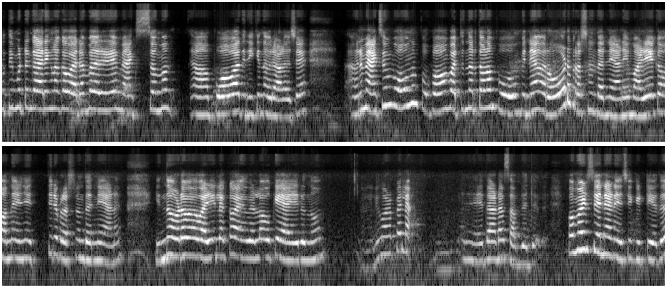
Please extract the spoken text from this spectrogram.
ബുദ്ധിമുട്ടും കാര്യങ്ങളൊക്കെ വരുമ്പോൾ മാക്സിമം പോവാതിരിക്കുന്ന ഒരാൾ പക്ഷേ അവന് മാക്സിമം പോകും പോകാൻ പറ്റുന്നിടത്തോളം പോകും പിന്നെ റോഡ് പ്രശ്നം തന്നെയാണ്. ഈ മഴയൊക്കെ വന്നു കഴിഞ്ഞാൽ ഇത്തിരി പ്രശ്നം തന്നെയാണ്. ഇന്നും അവിടെ വഴിയിലൊക്കെ വെള്ളമൊക്കെ ആയിരുന്നു. അങ്ങനെ കുഴപ്പമില്ല. ഏതാടാ സബ്ജക്റ്റ് കൊമേഴ്സ് തന്നെയാണ് ചേച്ചി കിട്ടിയത്.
